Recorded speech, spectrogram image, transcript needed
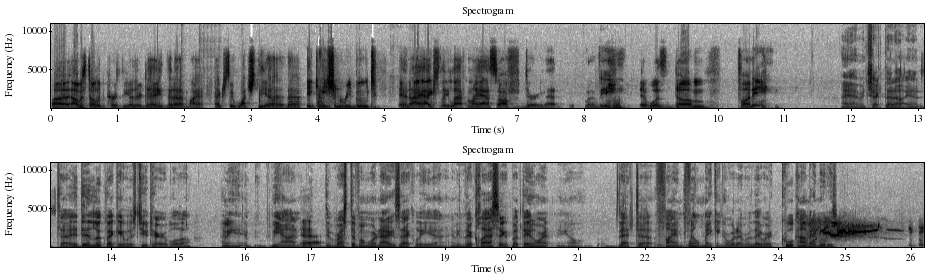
Uh, I was telling Kurt the other day that um, I actually watched the uh, the Vacation reboot, and I actually laughed my ass off during that movie. It was dumb funny. I haven't checked that out yet. Uh, it didn't look like it was too terrible, though. I mean, beyond Yeah. the rest of them were not exactly. Uh, I mean, they're classic, but they weren't, you know, that uh, fine filmmaking or whatever. They were cool comedy movies.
